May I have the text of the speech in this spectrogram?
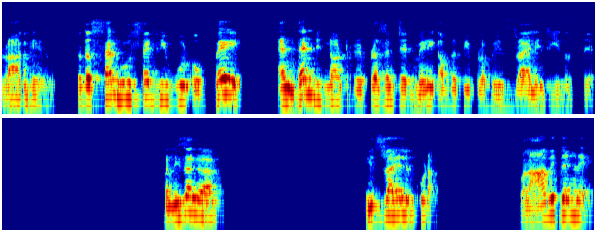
రాలేదు. So the son who said he would obey and then did not represented many of the people of Israel in Jesus' day. మరి నిజంగా ఇజ్రాయెల్ కూడా వాళ్ళు ఆ విధంగానే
